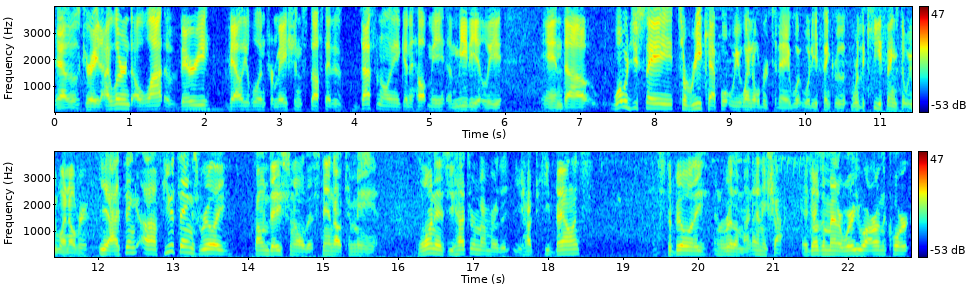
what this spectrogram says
Yeah, that was great. I learned a lot of very valuable information, stuff that is definitely going to help me immediately. And uh, what would you say to recap what we went over today? What, what do you think were the key things that we went over? Yeah, I think a few things really foundational that stand out to me. One is you have to remember that you have to keep balance and stability and rhythm on any shot. It doesn't matter where you are on the court,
